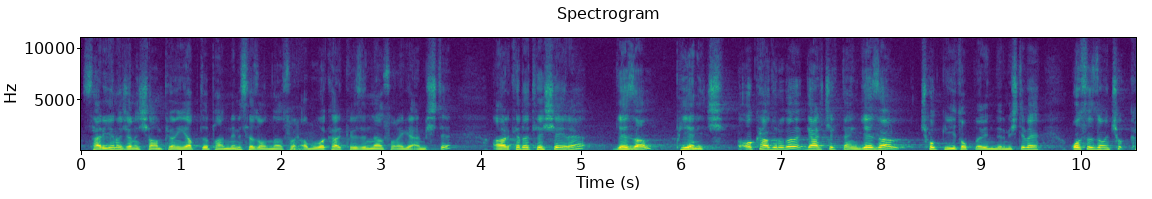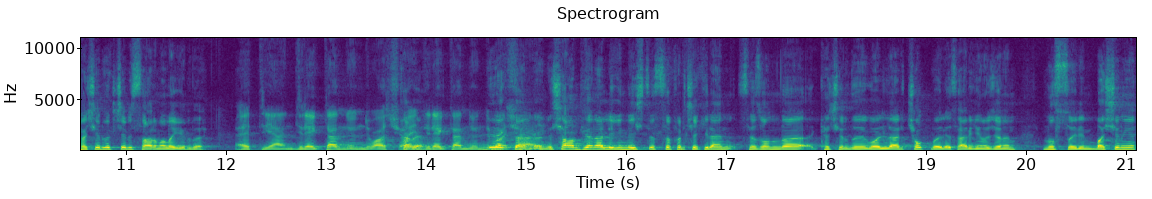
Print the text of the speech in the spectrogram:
Sergen Hoca'nın şampiyon yaptığı pandemi sezonundan sonra, Abubakar krizinden sonra gelmişti. Arkada Teixeira, Gezal, Pjanic. O kadroda gerçekten Gezal çok iyi toplar indirmişti ve o sezon çok kaçırdıkça bir sarmala girdi. Evet yani direkten döndü Batshuayi, Tabii. direkten döndü Direkten Batshuayi. döndü. Şampiyonlar Ligi'nde işte sıfır çekilen sezonda kaçırdığı goller çok böyle Sergen Hoca'nın nasıl söyleyeyim başını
